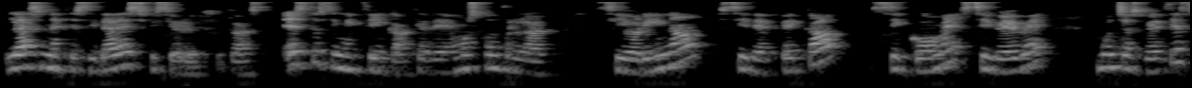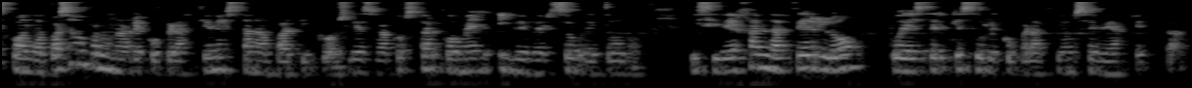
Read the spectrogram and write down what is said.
las necesidades fisiológicas. Esto significa que debemos controlar si orina, si defeca, si come, si bebe. Muchas veces cuando pasan por una recuperación están apáticos, les va a costar comer y beber sobre todo, y si dejan de hacerlo puede ser que su recuperación se vea afectada.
